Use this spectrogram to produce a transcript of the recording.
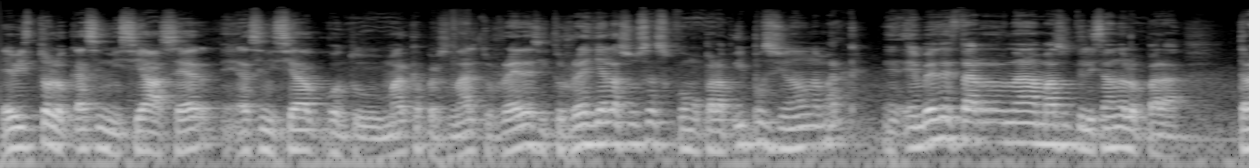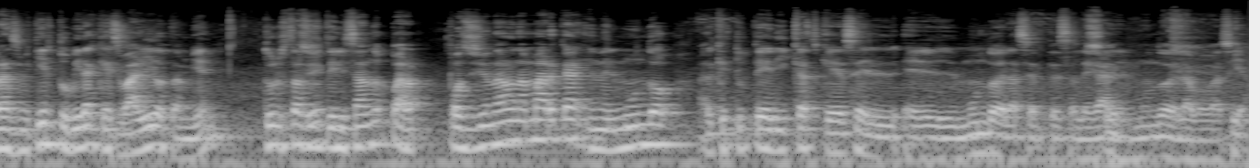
He visto lo que has iniciado a hacer, has iniciado con tu marca personal, tus redes, y tus redes ya las usas como para ir posicionando una marca. En vez de estar nada más utilizándolo para transmitir tu vida, que es válido también. Tú lo estás utilizando para posicionar una marca en el mundo al que tú te dedicas, que es el, el mundo de la certeza legal, el mundo de la abogacía.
